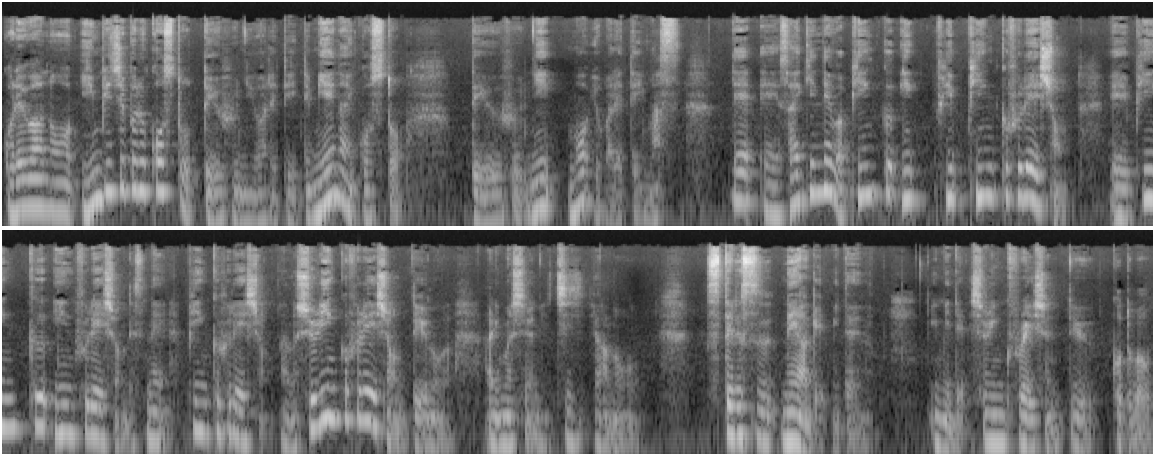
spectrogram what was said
これはあのインビジブルコストっていうふうに言われていて見えないコストっていうふうにも呼ばれています。で、えー、最近ではピンクイピンクフレーションえー、ピンクインフレーションですね。ピンクフレーション。あのシュリンクフレーションっていうのがありましたよね。ちあのステルス値上げみたいな意味でシュリンクフレーションっていう言葉を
